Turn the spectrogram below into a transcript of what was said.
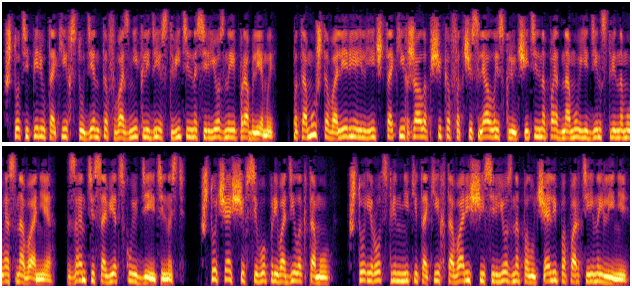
что теперь у таких студентов возникли действительно серьезные проблемы, потому что Валерий Ильич таких жалобщиков отчислял исключительно по одному единственному основанию – за антисоветскую деятельность, что чаще всего приводило к тому, что и родственники таких товарищей серьезно получали по партийной линии.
